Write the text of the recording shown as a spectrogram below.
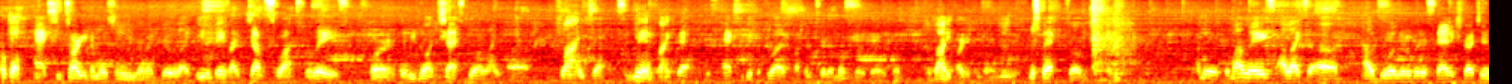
Okay. actually target the motion you're gonna do. Like even things like jump squats for legs, or if we doing chest, doing like uh, fly jumps and Yeah. things like that. Just actually get the blood up into the muscle, the, the, the body part that you're gonna use. Respect. So, I mean, for my legs, I like to uh, I'll do a little bit of static stretching,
